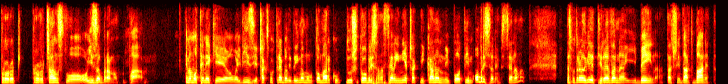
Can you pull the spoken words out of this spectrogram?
proroč, proročanstvo o izabranom, pa imamo te neke ovaj vizije, čak smo trebali da imamo u tom arku, duše to obrisana scena i nije čak ni kanon ni po tim obrisanim scenama, da smo trebali vidjeti Revana i Bane-a, tačnije Darth Baneta.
